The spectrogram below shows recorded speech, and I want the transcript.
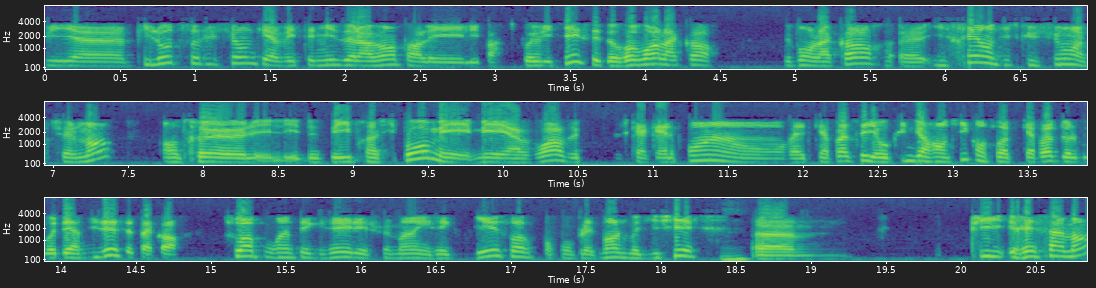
Puis, euh, puis l'autre solution qui avait été mise de l'avant par les, les partis politiques, c'est de revoir l'accord. Mais bon, l'accord, euh, il serait en discussion actuellement entre les, les deux pays principaux, mais, mais à voir de- jusqu'à quel point on va être capable. Il n'y a aucune garantie qu'on soit capable de le moderniser cet accord, soit pour intégrer les chemins irréguliers, soit pour complètement le modifier. Euh, puis récemment,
